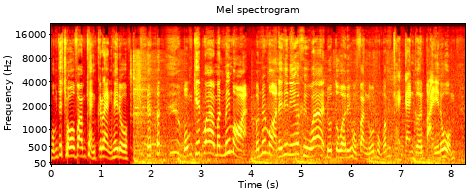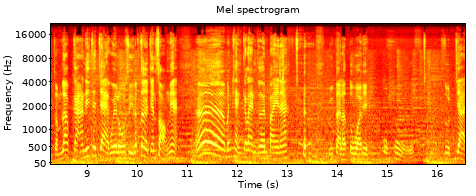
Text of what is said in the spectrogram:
ผมจะโชว์ความแข็งแกร่งให้ดู ผมคิดว่ามันไม่เหมาะ มันไม่เหมาะในที่นี้ก็คือว่าดูตัวที่ผมฝั่งนู้นผมว่ามันแข็งแกร่งเกินไปนะผมสำหรับการที่จะแจก Velociraptor Gen 2 เนี่ย เออ มันแข็งแกร่งเกินไปนะ ดูแต่ละตัวดิ โอ้โห สุดจัด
